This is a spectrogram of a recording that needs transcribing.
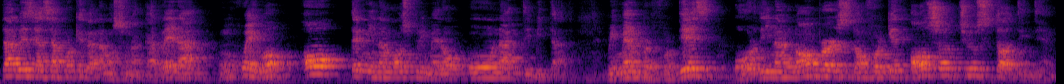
Tal vez ya sea porque ganamos una carrera, un juego o terminamos primero una actividad. Remember, for these ordinal numbers, don't forget also to study them.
